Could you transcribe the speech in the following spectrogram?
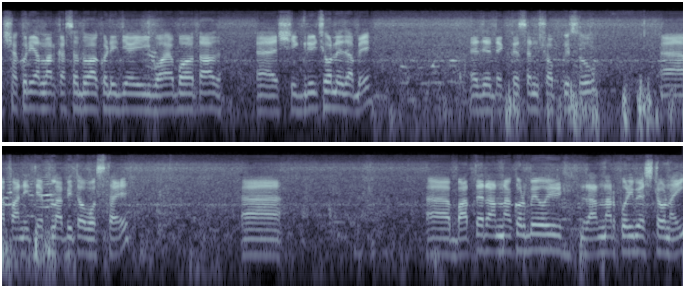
আশা করি আল্লাহর কাছে দোয়া করি যে এই ভয়াবহতা শীঘ্রই চলে যাবে। এই যে দেখতেছেন সব কিছু পানিতে প্লাবিত অবস্থায়। ভাতে রান্না করবে ওই রান্নার পরিবেশটাও নাই।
